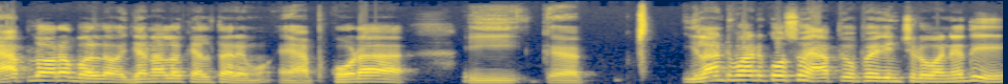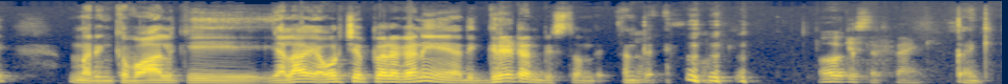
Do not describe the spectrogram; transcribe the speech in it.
యాప్ ద్వారా వాళ్ళు జనాల్లోకి వెళ్తారేమో. యాప్ కూడా ఈ ఇలాంటి వాటి కోసం యాప్ ఉపయోగించడం అనేది మరి ఇంకా వాళ్ళకి ఎలా ఎవరు చెప్పారో కానీ అది గ్రేట్ అనిపిస్తుంది అంతే. Okay. Sir thank you thank you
